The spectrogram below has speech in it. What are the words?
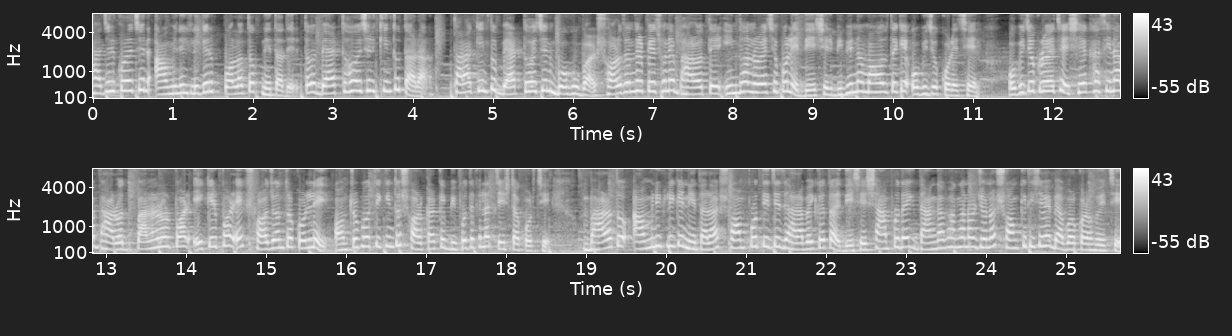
হাজির করেছেন আওয়ামী লীগ লীগের পলাতক নেতাদের। তবে ব্যর্থ হয়েছেন কিন্তু তারা। তারা কিন্তু ব্যর্থ হয়েছেন বহুবার। ষড়যন্ত্রের পেছনে ভারতের ইন্ধন রয়েছে বলে দেশের বিভিন্ন মহল থেকে অভিযোগ করেছেন। অভিযোগ রয়েছে, শেখ হাসিনা ভারত পালানোর পর একের পর এক ষড়যন্ত্র করলেই অন্তর্বর্তী কিন্তু সরকারকে বিপদে ফেলার চেষ্টা করছে। ভারত ও আওয়ামী লীগ লীগের নেতারা সম্প্রতি যে ধারাবাহিকতায় দেশের সাম্প্রদায়িক দাঙ্গা ভাঙানোর জন্য সংকেত হিসেবে ব্যবহার করা হয়েছে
